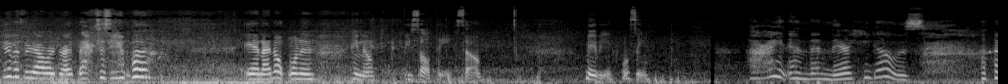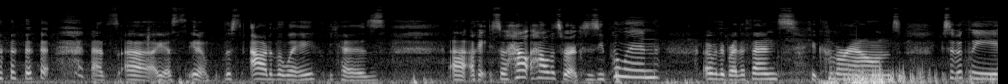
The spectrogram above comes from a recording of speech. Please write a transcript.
we have a three-hour drive back to Tampa, and I don't want to, you know, be salty. So maybe we'll see. All right, and then there he goes. That's, uh, I guess, you know, just out of the way because, uh, okay, so how, how this works is you pull in over the fence, you come around, you typically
